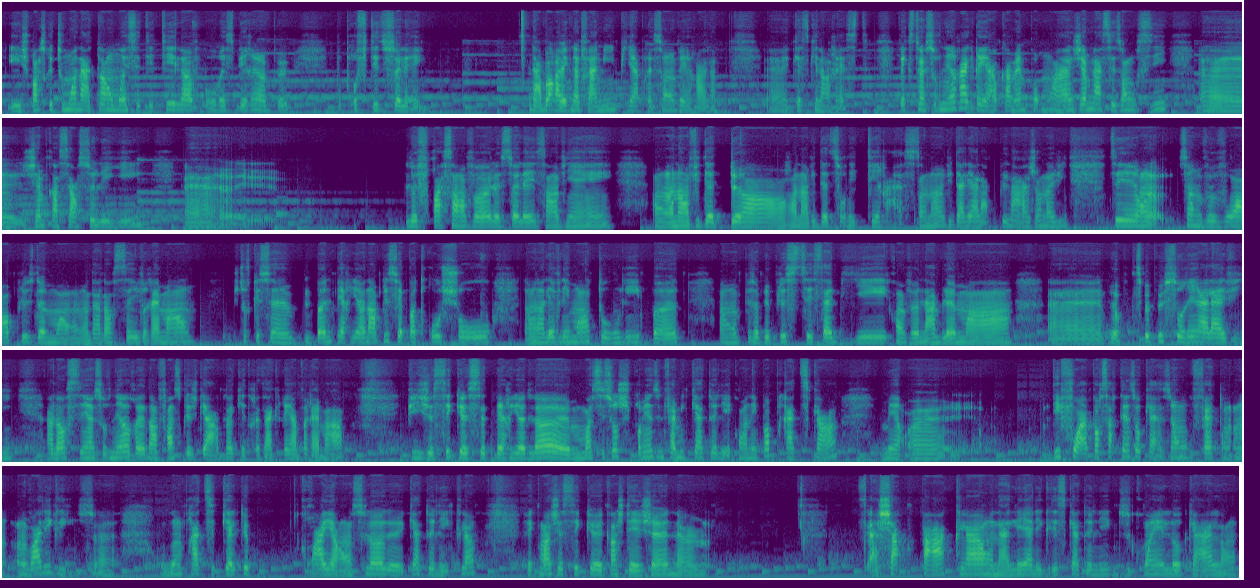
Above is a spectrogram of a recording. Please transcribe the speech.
Et je pense que tout le monde attend au moins cet été là, pour respirer un peu, pour profiter du soleil. D'abord avec notre famille, puis après ça, on verra là, euh, qu'est-ce qu'il en reste. Fait que c'est un souvenir agréable quand même pour moi. J'aime la saison aussi. Euh, J'aime quand c'est ensoleillé. Euh, le froid s'en va, le soleil s'en vient. On a envie d'être dehors, on a envie d'être sur les terrasses, on a envie d'aller à la plage, on a envie, tu sais, on, veut voir plus de monde. Alors, c'est vraiment, je trouve que c'est une bonne période. En plus, il fait pas trop chaud, on enlève les manteaux, les bottes, on peut un peu plus s'habiller convenablement, euh, un petit peu plus sourire à la vie. Alors, c'est un souvenir d'enfance que je garde, là, qui est très agréable, vraiment. Puis je sais que cette période-là, euh, moi, c'est sûr, je proviens d'une famille catholique. On n'est pas pratiquant, mais euh, des fois, pour certaines occasions, en fait, on, va à l'église euh, où on pratique quelques croyances là, catholiques. Là. Fait que moi, je sais que quand j'étais jeune, euh, à chaque Pâques, là, on allait à l'église catholique du coin local. On,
